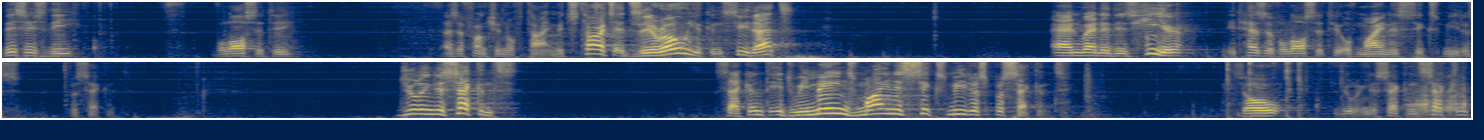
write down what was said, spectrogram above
this is the velocity as a function of time. It starts at zero, you can see that. And when it is here, it has a velocity of minus 6 meters per second. During the second second, it remains minus 6 meters per second. So during the second second,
